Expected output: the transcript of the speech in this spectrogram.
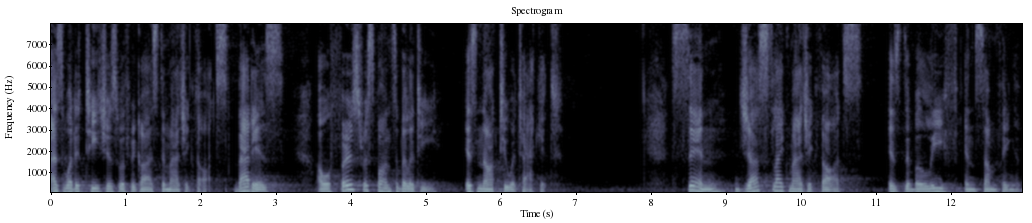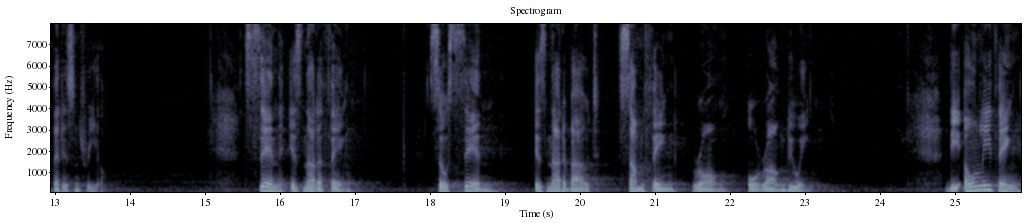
as what it teaches with regards to magic thoughts. That is, our first responsibility is not to attack it. Sin, just like magic thoughts, is the belief in something that isn't real. Sin is not a thing. So sin is not about something wrong or wrongdoing. The only thing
